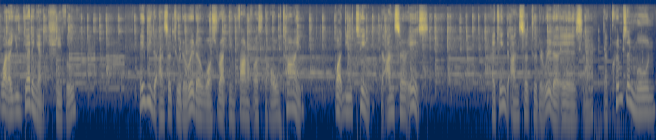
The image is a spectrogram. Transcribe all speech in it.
What are you getting at, Shifu? Maybe the answer to the riddle was right in front of us the whole time. What do you think the answer is? I think the answer to the riddle is um, the crimson moon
